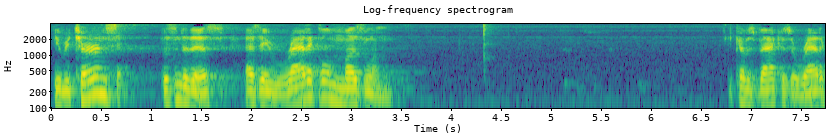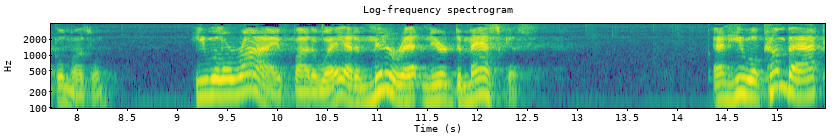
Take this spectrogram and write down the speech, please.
He returns, listen to this, as a radical Muslim. He comes back as a radical Muslim. He will arrive, by the way, at a minaret near Damascus. And he will come back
